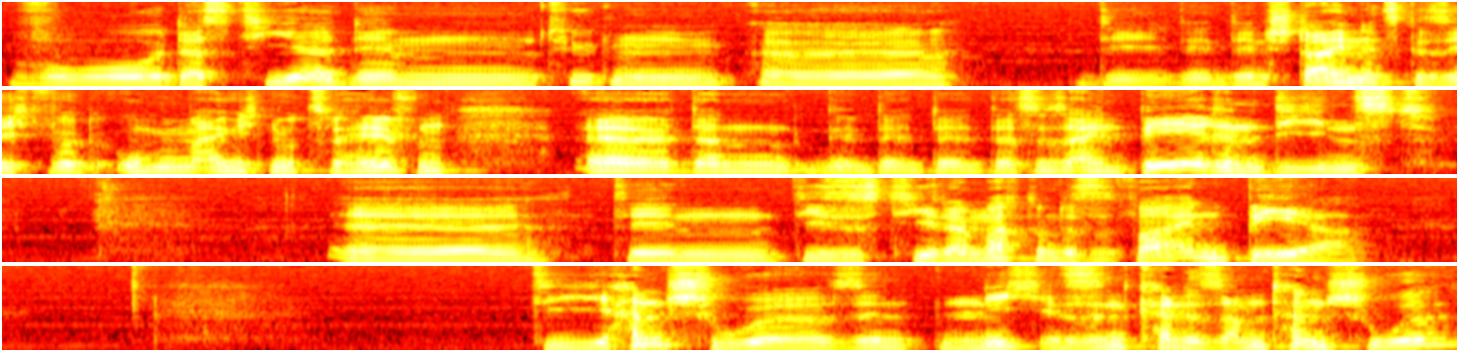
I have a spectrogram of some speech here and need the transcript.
wo das Tier dem Typen äh, die, den Stein ins Gesicht wird, um ihm eigentlich nur zu helfen, äh, dann das ist ein Bärendienst, äh, den dieses Tier da macht und es war ein Bär. Die Handschuhe sind nicht, es sind keine Samthandschuhe,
